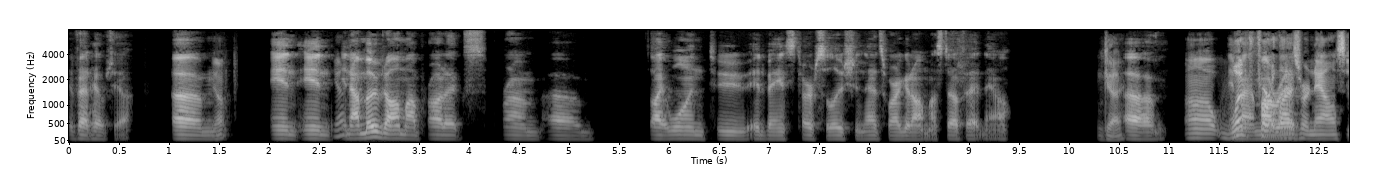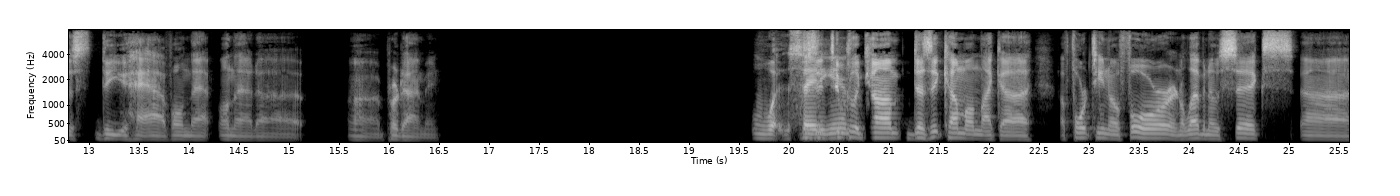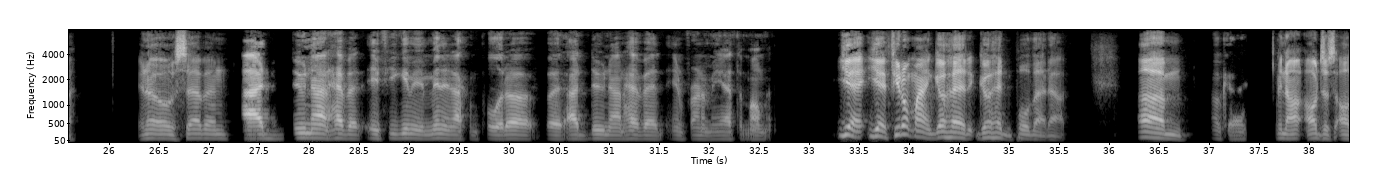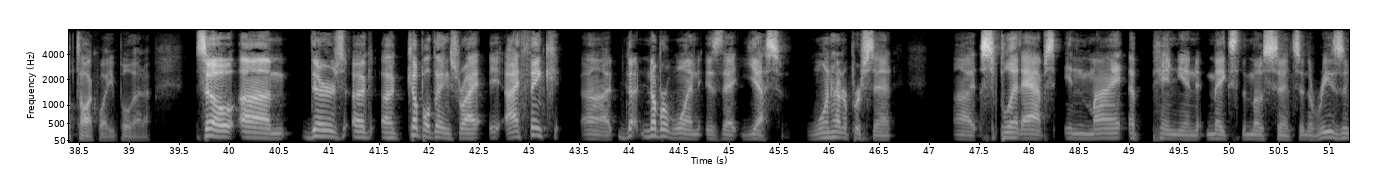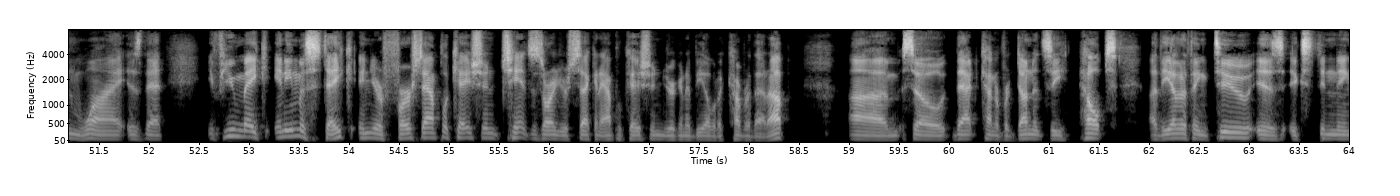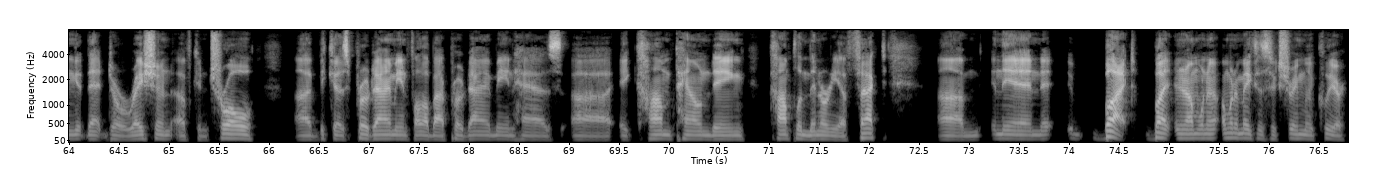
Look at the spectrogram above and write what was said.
If that helps you out. Um, yep and and yep. and I moved all my products from um, SiteOne to Advanced Turf Solution. That's where I get all my stuff at now. Okay. Um, uh, what my, fertilizer my analysis do you have on that on that uh, uh, prodiamine? What say does it, it typically come? Does it come on like a a fourteen oh four and eleven oh six? Uh, in 07? I do not have it. If you give me a minute, I can pull it up, but I do not have it in front of me at the moment. Yeah, yeah. If you don't mind, go ahead. Go ahead and pull that up. Um, okay. And I'll, I'll just I'll talk while you pull that up. So um, there's a, a couple things, right? I think uh, n- number one is that yes, 100% uh, split apps, in my opinion, makes the most sense. And the reason why is that if you make any mistake in your first application, chances are your second application, you're going to be able to cover that up. Um, so that kind of redundancy helps. Uh, the other thing, too, is extending that duration of control uh, because prodiamine followed by prodiamine has uh, a compounding complementary effect. Um, and then, but, but, and I want to, I want to make this extremely clear.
